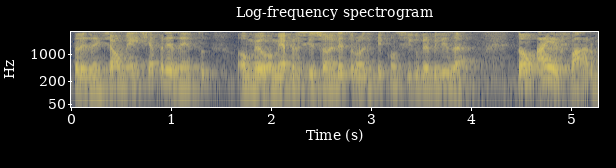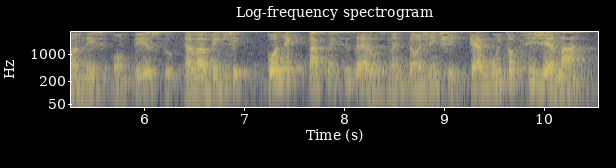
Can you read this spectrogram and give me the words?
presencialmente e apresento a minha prescrição eletrônica e consigo viabilizar. Então, a e-farma, nesse contexto, ela vem se conectar com esses elos. Né? Então, a gente quer muito oxigenar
